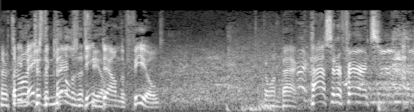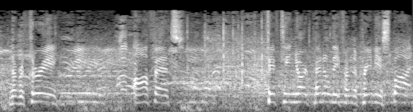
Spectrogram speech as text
They're But he makes to the, the, middle catch of the deep field. down the field. Going back. Pass interference. Number three. Offense. 15 yard penalty from the previous spot.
